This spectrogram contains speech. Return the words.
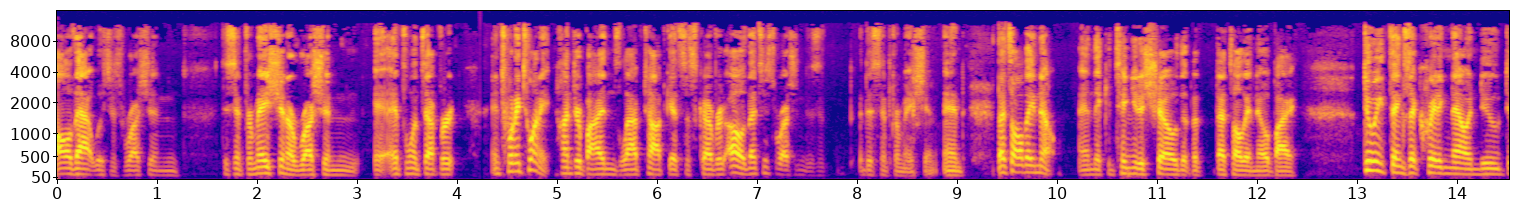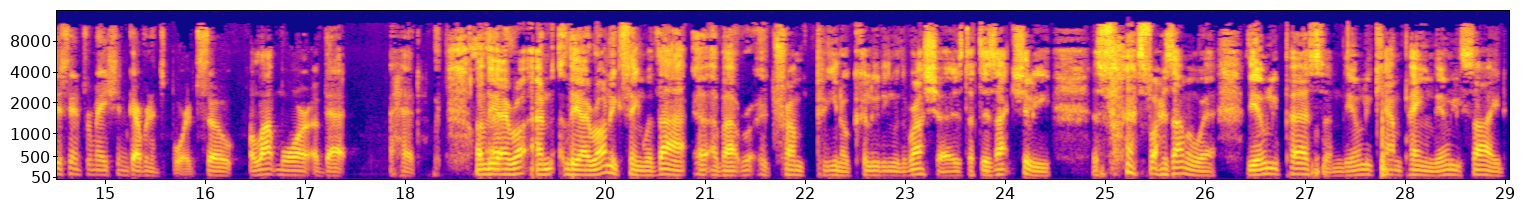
All that was just Russian disinformation, a Russian influence effort. In 2020, Hunter Biden's laptop gets discovered. Oh, that's just Russian dis- disinformation, and that's all they know. And they continue to show that that's all they know by doing things like creating now a new disinformation governance board. So a lot more of that ahead. And the iro- and the ironic thing with that uh, about Ru- Trump, you know, colluding with Russia is that there's actually, as far, as far as I'm aware, the only person, the only campaign, the only side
